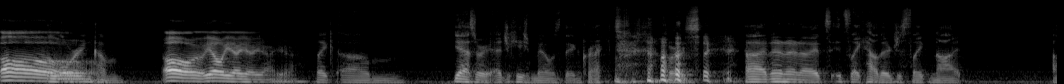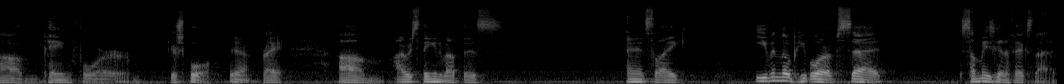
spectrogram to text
Oh. the lower income, Oh, yeah, oh, yeah, yeah, yeah, yeah. like um, yeah, sorry, education ban was the incorrect word. Uh, no, no, no. It's it's like how they're just like not um, paying for your school, yeah. right? Um, I was thinking about this, and it's like, even though people are upset, somebody's gonna fix that.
